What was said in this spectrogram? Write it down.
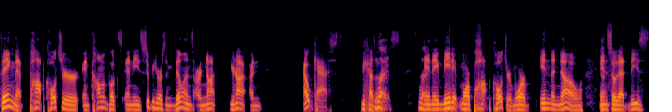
thing that pop culture and comic books and these superheroes and villains are not. You're not an outcast because of Right, this right and they made it more pop culture, more in the know, Yeah. and so that these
